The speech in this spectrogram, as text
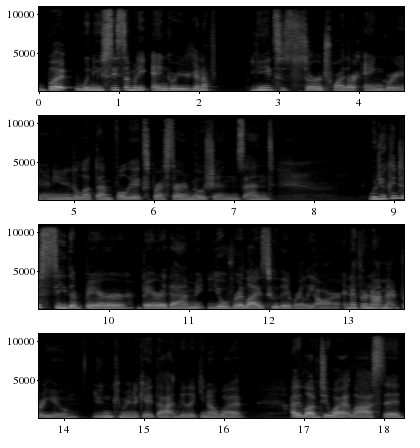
but when you see somebody angry, you're gonna you need to search why they're angry, and you need to let them fully express their emotions and when you can just see the bear bear them, you'll realize who they really are. And if they're not meant for you, you can communicate that and be like, you know what? I loved you while it lasted,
